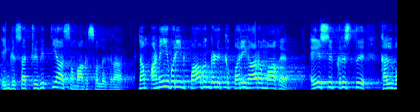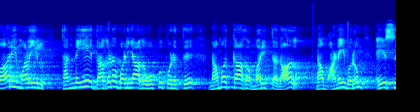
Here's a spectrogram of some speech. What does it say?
இங்கு சற்று வித்தியாசமாக சொல்லுகிறார். நம் அனைவரின் பாவங்களுக்கு பரிகாரமாக இயேசு கிறிஸ்து கல்வாரி மலையில் தன்னையே தகன பலியாக ஒப்பு கொடுத்து நமக்காக மறித்ததால் நாம் அனைவரும் இயேசு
